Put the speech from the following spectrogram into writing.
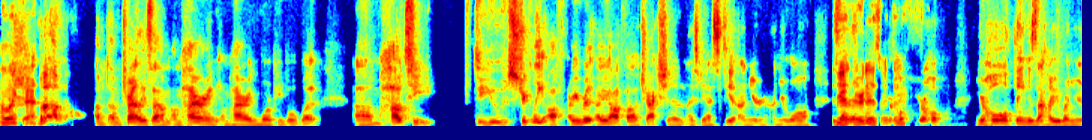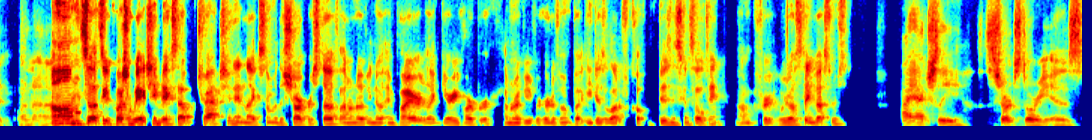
I like that. but I'm I'm I'm trying like I said, I'm I'm hiring I'm hiring more people, but um how to do you strictly off are you re- are you off uh, traction and I see I see it on your on your wall. Is Yeah, that there like it is right your, there. your whole your whole thing is that how you run your on, uh, Um, so that's a good question. We actually mix up traction and like some of the sharper stuff. I don't know if you know Empire, like Gary Harper. I don't know if you've ever heard of him, but he does a lot of co- business consulting um for real estate investors. I actually short story is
